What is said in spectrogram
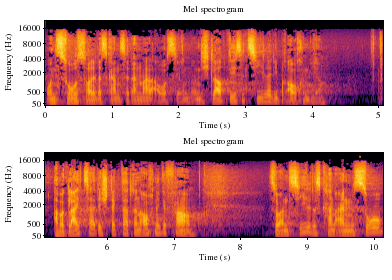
und so soll das Ganze dann mal aussehen. Und ich glaube, diese Ziele, die brauchen wir. Aber gleichzeitig steckt da drin auch eine Gefahr so ein Ziel, das kann einem so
